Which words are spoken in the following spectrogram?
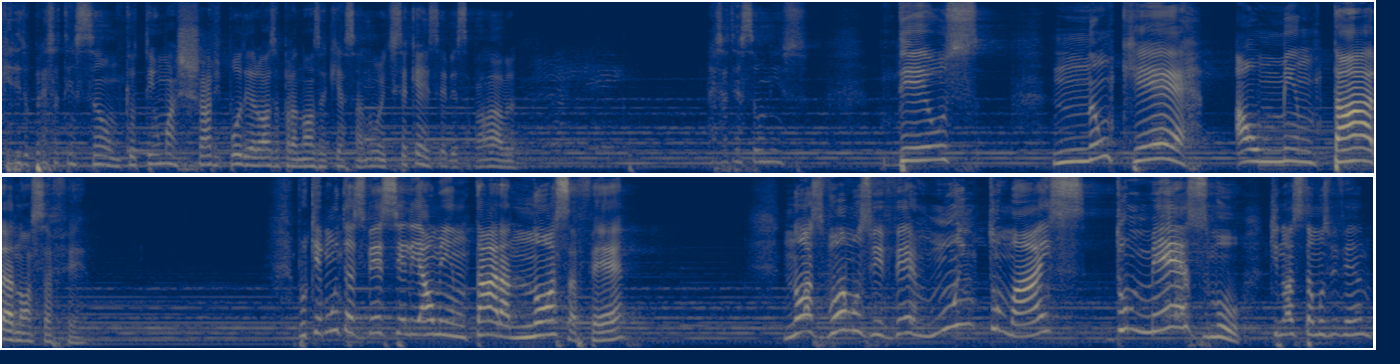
Querido, presta atenção, que eu tenho uma chave poderosa para nós aqui essa noite. Você quer receber essa palavra? Presta atenção nisso. Deus não quer aumentar a nossa fé. Porque muitas vezes, se Ele aumentar a nossa fé, nós vamos viver muito mais do mesmo que nós estamos vivendo.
